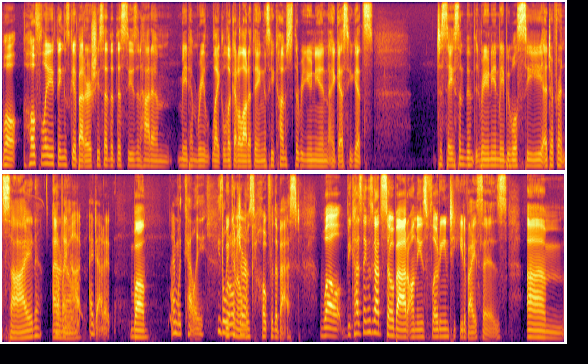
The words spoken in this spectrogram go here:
Well, hopefully things get better. She said that this season had him made him re like look at a lot of things. He comes to the reunion. I guess he gets to say something at the reunion. Maybe we'll see a different side. I Probably don't know. not. I doubt it. Well, I'm with Kelly. He's a we little can jerk. almost hope for the best. Well, because things got so bad on these floating tiki devices, um,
